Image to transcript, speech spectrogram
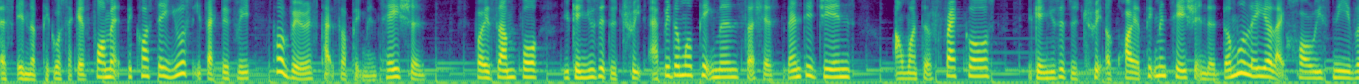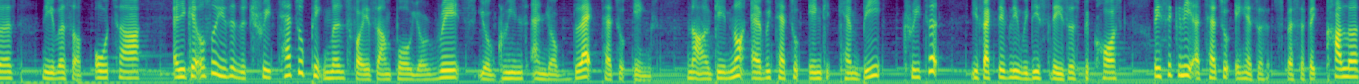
as in the picosecond format because they're used effectively for various types of pigmentation. For example, you can use it to treat epidermal pigments such as lentigines, unwanted freckles. You can use it to treat acquired pigmentation in the dermal layer like Hori's nevus, nevus of Ota, and you can also use it to treat tattoo pigments, for example, your reds, your greens, and your black tattoo inks. Now again, not every tattoo ink can be treated, effectively with these lasers because basically a tattoo ink has a specific color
